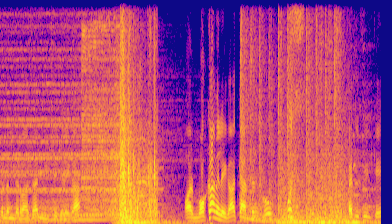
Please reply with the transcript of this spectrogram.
बुलंद दरवाज़ा नीचे गिरेगा। और मौका मिलेगा कैप्टन को उस बैटलफील्ड के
